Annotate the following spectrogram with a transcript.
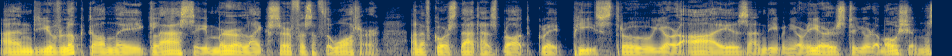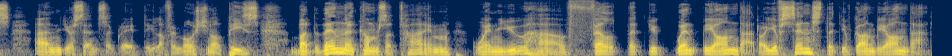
and you've looked on the glassy, mirror like surface of the water. And of course, that has brought great peace through your eyes and even your ears to your emotions, and you sense a great deal of emotional peace. But then there comes a time when you have felt that you went beyond that, or you've sensed that you've gone beyond that,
